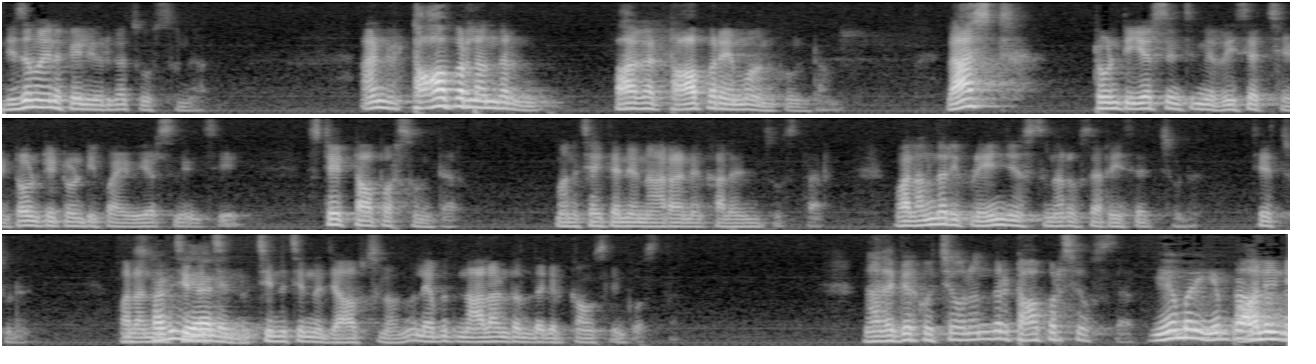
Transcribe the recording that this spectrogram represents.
నిజమైన ఫెయిల్యూర్గా చూస్తున్నారు. అండ్ టాపర్లు అందరూ బాగా టాపర్ ఏమో అనుకుంటాం. లాస్ట్ ట్వంటీ ఇయర్స్ నుంచి మీరు రీసెర్చ్ చేయండి. ట్వంటీ ట్వంటీ ఫైవ్ ఇయర్స్ నుంచి స్టేట్ టాపర్స్ ఉంటారు. మన చైతన్య నారాయణ కాలేజీ చూస్తారు. వాళ్ళందరూ ఇప్పుడు ఏం చేస్తున్నారు? ఒకసారి రీసెర్చ్ చూడండి చేసి చూడండి. వాళ్ళందరూ చిన్న. చిన్న చిన్న చిన్న జాబ్స్లోను లేకపోతే నాలాంటి వాళ్ళ దగ్గర కౌన్సిలింగ్కి వస్తారు. నా దగ్గరకు వచ్చే వాళ్ళందరూ టాపర్సే వస్తారు. ఏమని ఏం ఏ problem?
